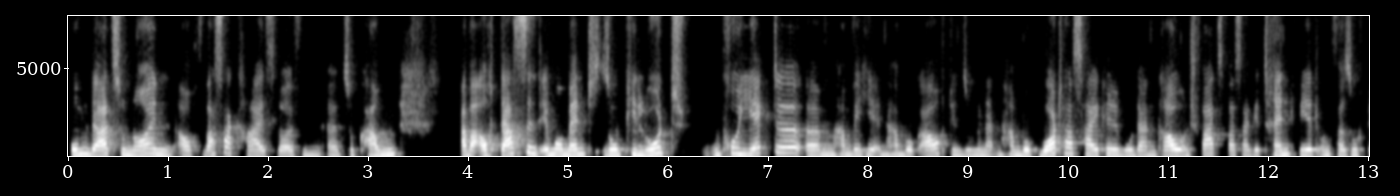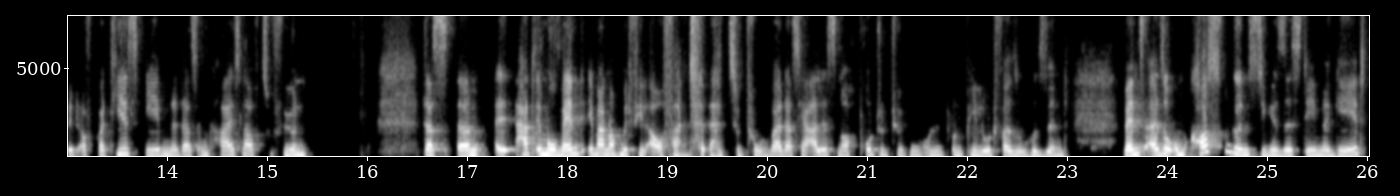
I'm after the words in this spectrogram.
um da zu neuen auch Wasserkreisläufen äh, zu kommen. Aber auch das sind im Moment so Pilotprojekte, ähm, haben wir hier in Hamburg auch, den sogenannten Hamburg Water Cycle, wo dann Grau- und Schwarzwasser getrennt wird und versucht wird, auf Quartiersebene das im Kreislauf zu führen. Das ähm, äh, hat im Moment immer noch mit viel Aufwand äh, zu tun, weil das ja alles noch Prototypen und, und Pilotversuche sind. Wenn es also um kostengünstige Systeme geht,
